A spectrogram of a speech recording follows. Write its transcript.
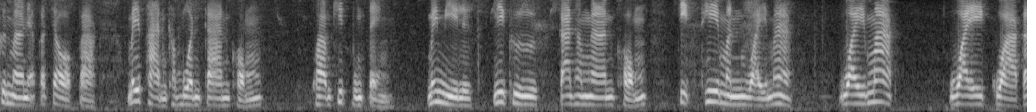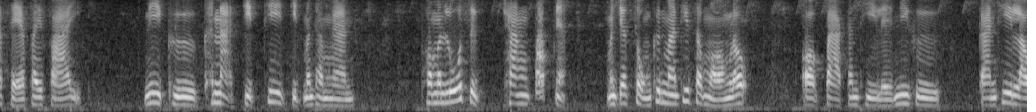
ขึ้นมาเนี่ย ก็จะออกปาก ไม่ผ่านขบวนการของความคิดปรุงแต่ง ไม่มีเลย นี่คือการทำงานของ จิตที่มันไวมาก ไวมาก ไวกว่ากระแสไฟฟ้าอีก นี่คือขณะจิตที่จิตมันทำงาน พอมันรู้สึกชังปั๊บเนี่ย มันจะส่งขึ้นมาที่สมองแล้วออกปากทันทีเลย นี่คือการที่เรา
